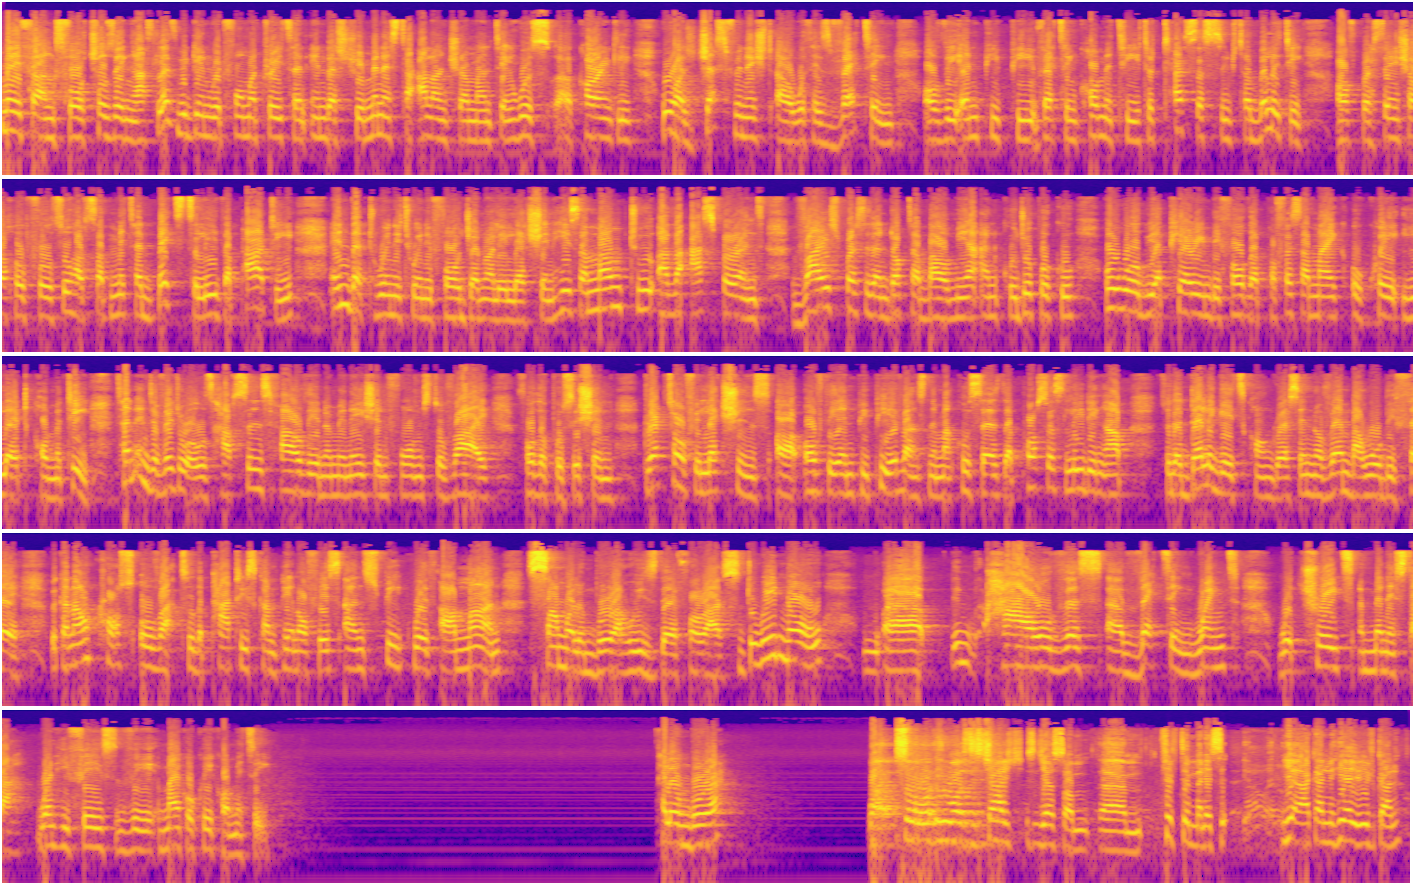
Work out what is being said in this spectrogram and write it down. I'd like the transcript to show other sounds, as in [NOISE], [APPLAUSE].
Many thanks for choosing us. Let's begin with former Trade and Industry Minister Alan Kyerematen, who is uh, currently, who has just finished uh, with his vetting of the NPP vetting committee to test the suitability of presidential hopefuls who have submitted bids to lead the party in the 2024 general election. He's among two other aspirants, Vice President Dr. Bawumia and Kojo Poku, who will be appearing before the Professor Mike Oquaye-led committee. Ten individuals individuals have since filed their nomination forms to vie for the position. Director of Elections uh, of the NPP, Evans Nimako, says the process leading up to the Delegates Congress in November will be fair. We can now cross over to the party's campaign office and speak with our man, Samuel Mbura, who is there for us. Do we know uh, how this uh, vetting went with Trades Minister when he faced the Michael Oquaye Committee? Hello, Mbura. Well, so he was discharged just some um, 15 minutes. Yeah, I can hear you if you can.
